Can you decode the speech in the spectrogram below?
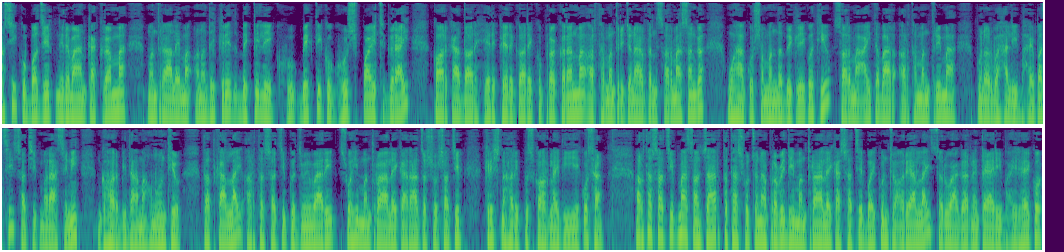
अस्सीको बजेट निर्माण का क्रममा मन्त्रालयमा अनधिकृत व्यक्तिले व्यक्तिको घुस पैठ गराई करका दर हेरफेर गरेको प्रकरणमा अर्थमन्त्री जनार्दन शर्मासँग उहाँको सम्बन्ध बिग्रेको थियो। शर्मा आइतबार अर्थमन्त्रीमा पुनर्बहाली भएपछि सचिव मरासिनी घर विदामा हुनुहुन्थ्यो। तत्काललाई अर्थ सचिवको जिम्मेवारी सोही मन्त्रालयका राजस्व सचिव कृष्णहरि पुष्करलाई दिइएको छ। अर्थ सचिवमा संचार तथा सूचना प्रविधि मन्त्रालयका सचिव वैकुण्ठ अर्याललाई सरूवा गर्ने तयारी भइरहेको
